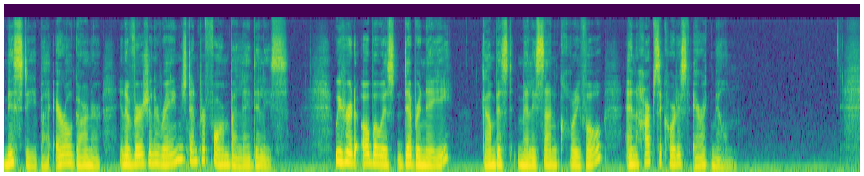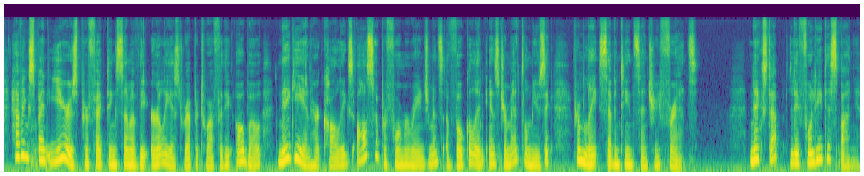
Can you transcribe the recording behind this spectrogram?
Misty by Erroll Garner in a version arranged and performed by Les Délices. We heard oboist Deborah Nagy, gambist Mélisande Corriveau, and harpsichordist Eric Milnes. Having spent years perfecting some of the earliest repertoire for the oboe, Nagy and her colleagues also perform arrangements of vocal and instrumental music from late 17th century France. Next up, Les Folies d'Espagne,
